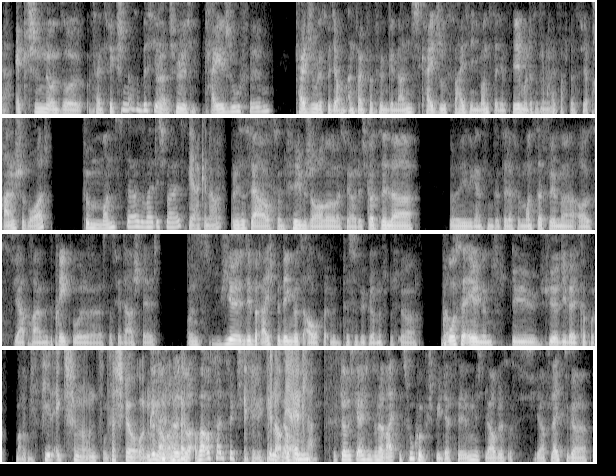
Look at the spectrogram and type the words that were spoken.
ja, Action und so Science Fiction auch so ein bisschen und natürlich ein Kaiju-Film. Kaiju, das wird ja auch am Anfang vom Film genannt. Kaijus, so heißen die Monster in dem Film und das ist Mhm. auch einfach das japanische Wort für Monster, soweit ich weiß. Ja, genau. Und es ist ja auch so ein Filmgenre, was ja durch Godzilla, so diese ganzen Godzilla-Filme, Monsterfilme aus Japan geprägt wurde, oder was das hier darstellt. Und hier in dem Bereich bewegen wir uns auch im Pacific Rim. Das ist ja große Aliens, die hier die Welt kaputt machen. Mit viel Action und Zerstörung. Genau, also, aber auch Science Fiction, finde ich. So Genau, ja, ja, klar. Das glaube ich gar nicht in so einer weiten Zukunft spielt, der Film. Ich glaube, das ist ja vielleicht sogar.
